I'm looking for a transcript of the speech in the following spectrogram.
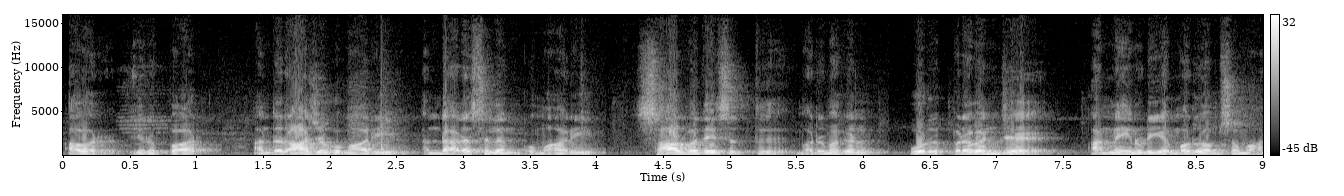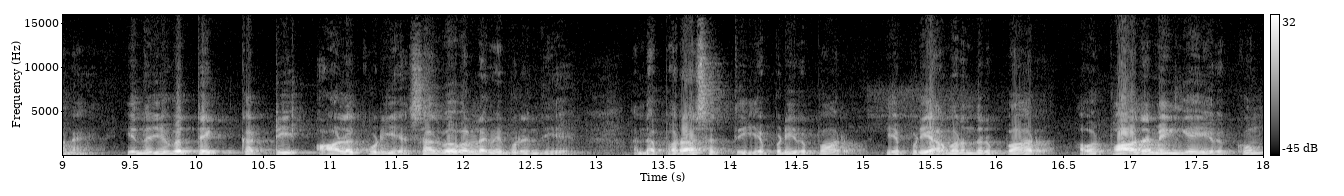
அவர் இருப்பார். அந்த ராஜகுமாரி அந்த அரசலங்குமாரி சால்வதேசத்து மருமகள் ஒரு பிரபஞ்ச அன்னையினுடைய மறு அம்சமான இந்த யுகத்தை கட்டி ஆளக்கூடிய சர்வ வல்லமை புரிந்திய அந்த பராசக்தி எப்படி இருப்பார்? எப்படி அமர்ந்திருப்பார்? அவர் பாதம் எங்கே இருக்கும்?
